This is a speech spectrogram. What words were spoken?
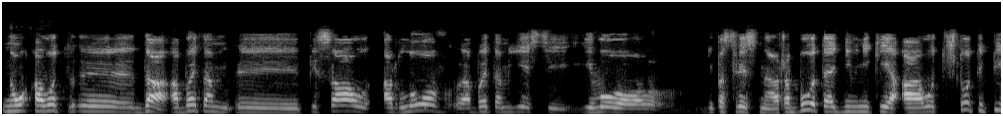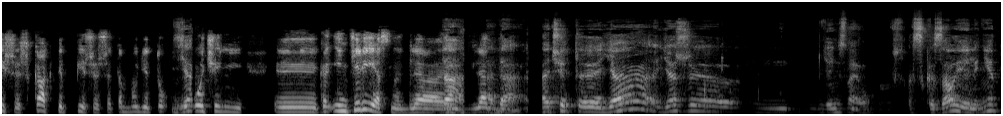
Ну, а вот, э, да, об этом э, писал Орлов, об этом есть его непосредственно работа о дневнике, а вот что ты пишешь, как ты пишешь, это будет я... очень э, интересно для... Да, для... да, значит, э, я, я же, я не знаю, сказал я или нет,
